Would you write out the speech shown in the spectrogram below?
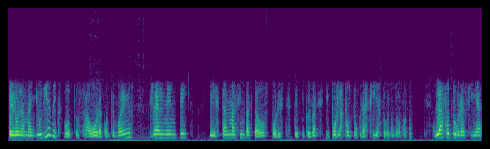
Pero la mayoría de exvotos ahora contemporáneos realmente están más impactados por este estético urbano y por la fotografía sobre todo. ¿no? La fotografía,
